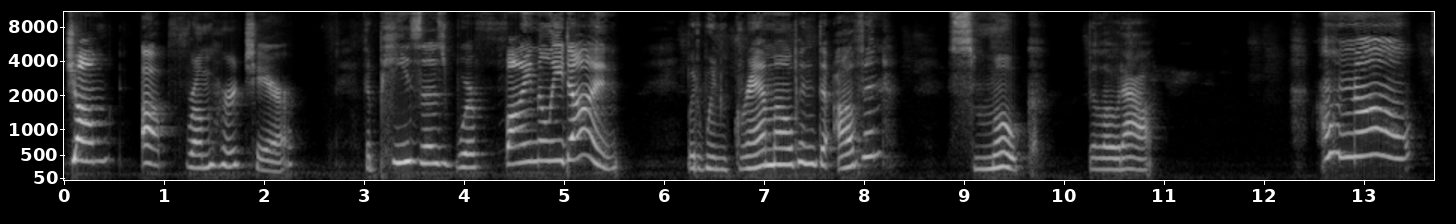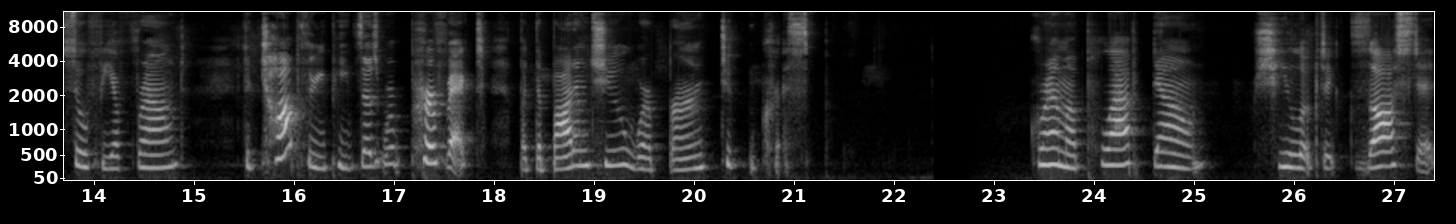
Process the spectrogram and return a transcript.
jumped up from her chair. The pizzas were finally done. But when Grandma opened the oven, smoke billowed out. Oh no! Sophia frowned. The top three pizzas were perfect, but the bottom two were burned to crisp. Grandma plopped down. She looked exhausted.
